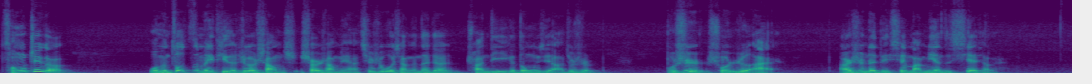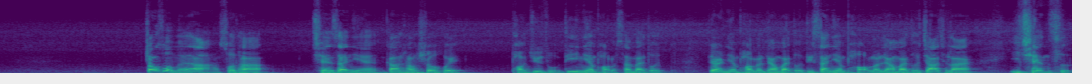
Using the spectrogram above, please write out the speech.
从这个我们做自媒体的这个上事儿上面啊，其实我想跟大家传递一个东西啊，就是不是说热爱，而是呢得先把面子卸下来。张颂文啊，说他前三年刚上社会，跑剧组，第一年跑了三百多，第二年跑了两百多，第三年跑了两百多，加起来一千次。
